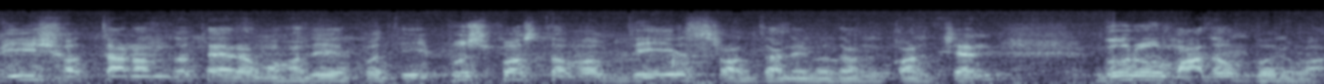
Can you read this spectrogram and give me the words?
বি সত্যানন্দ তেরো মহোদয়ের প্রতি পুষ্পস্তবক দিয়ে শ্রদ্ধা নিবেদন করছেন গুরু মাধব বড়ুয়া।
